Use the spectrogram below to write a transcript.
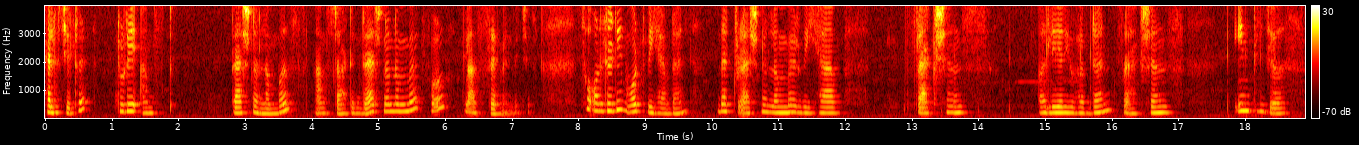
Hello children, today I'm rational numbers. I'm starting rational number for class 7 which is. So already what we have done that rational number we have fractions earlier you have done fractions integers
